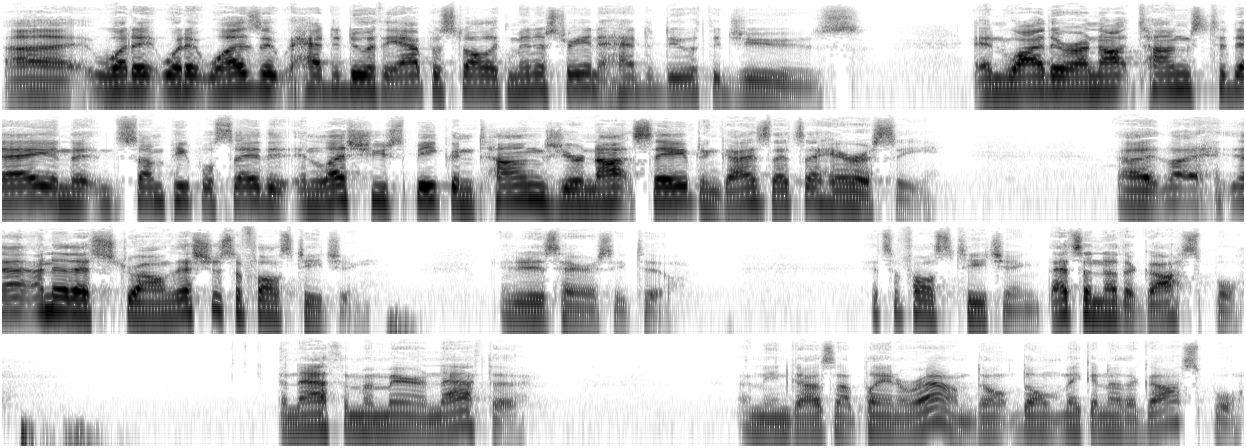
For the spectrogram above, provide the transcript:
Uh, what, it, what it was, it had to do with the apostolic ministry, and it had to do with the Jews. And why there are not tongues today, and that some people say that unless you speak in tongues, you're not saved. And guys, that's a heresy. Uh, I know that's strong. That's just a false teaching. And It is heresy, too. It's a false teaching. That's another gospel. Anathema maranatha. I mean, God's not playing around. Don't, don't make another gospel.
